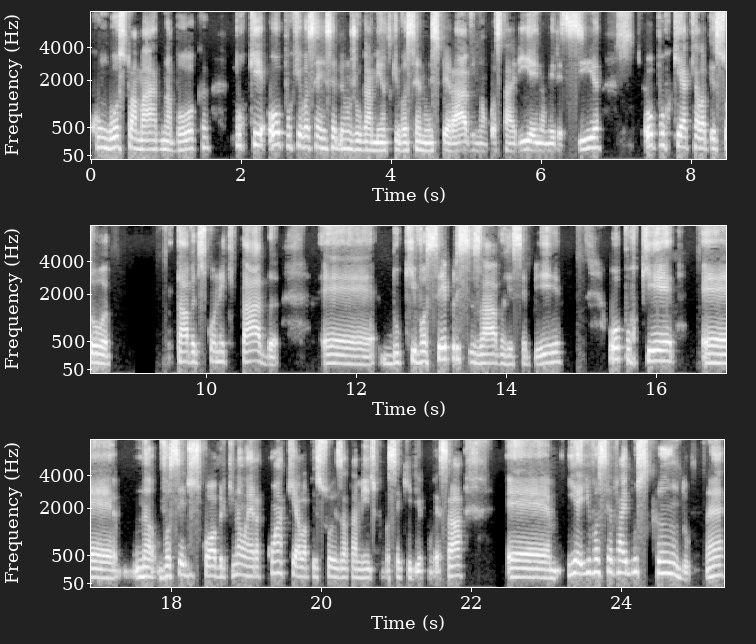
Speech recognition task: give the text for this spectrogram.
com gosto amargo na boca, porque ou porque você recebeu um julgamento que você não esperava e não gostaria e não merecia, ou porque aquela pessoa estava desconectada é, do que você precisava receber, ou porque é, não, você descobre que não era com aquela pessoa exatamente que você queria conversar, é, e aí você vai buscando, né?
